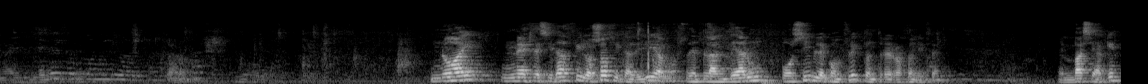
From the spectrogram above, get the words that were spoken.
No hay Claro. No hay necesidad filosófica, diríamos, de plantear un posible conflicto entre razón y fe. ¿En base a qué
